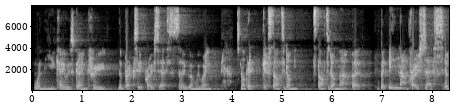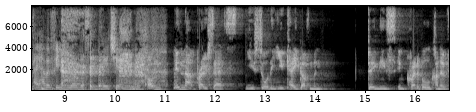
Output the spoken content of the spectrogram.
when the UK was going through the Brexit process. So, and we won't, let's not get, get started on started on that, but but in that process of, I have a feeling you're on the same page here. Anyway. on in that process, you saw the UK government doing these incredible kind of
